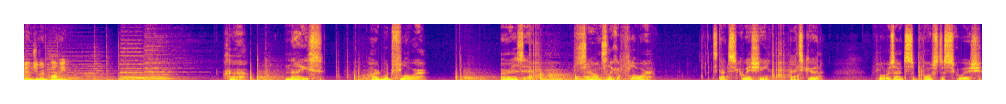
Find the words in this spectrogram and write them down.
Benjamin Plumbing. Huh. Nice. Hardwood floor. Or is it? Sounds like a floor. It's not squishy. That's good. Floors aren't supposed to squish.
